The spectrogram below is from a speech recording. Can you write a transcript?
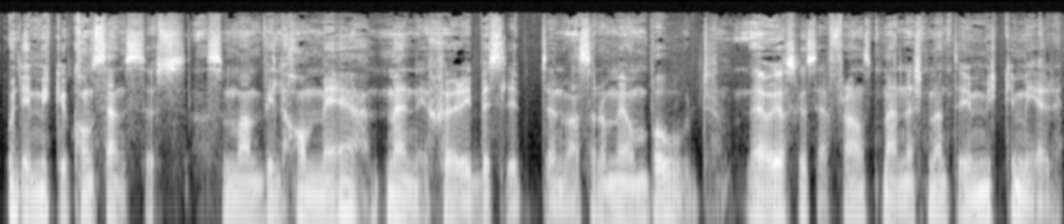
Eh, och det är mycket konsensus. Alltså man vill ha med människor i besluten, alltså de är ombord. Och jag skulle säga fransk management är mycket mer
